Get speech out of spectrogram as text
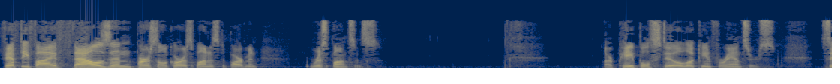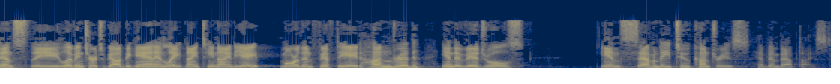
55,000 personal correspondence department responses. Are people still looking for answers? Since the Living Church of God began in late 1998, more than 5,800 individuals in 72 countries have been baptized.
